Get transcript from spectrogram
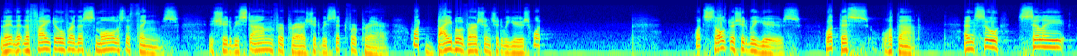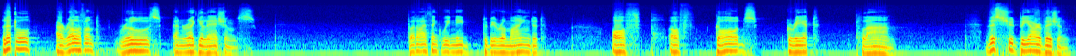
They, they, they fight over the smallest of things. Should we stand for prayer? Should we sit for prayer? What Bible version should we use? What what psalter should we use? What this, what that? And so, silly little irrelevant rules and regulations. But I think we need to be reminded of, of God's great plan. This should be our vision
